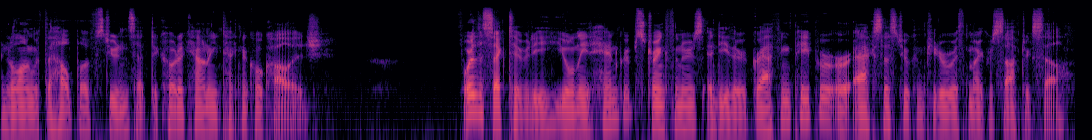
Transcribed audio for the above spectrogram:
and along with the help of students at Dakota County Technical College. For this activity, you will need hand grip strengtheners and either graphing paper or access to a computer with Microsoft Excel.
